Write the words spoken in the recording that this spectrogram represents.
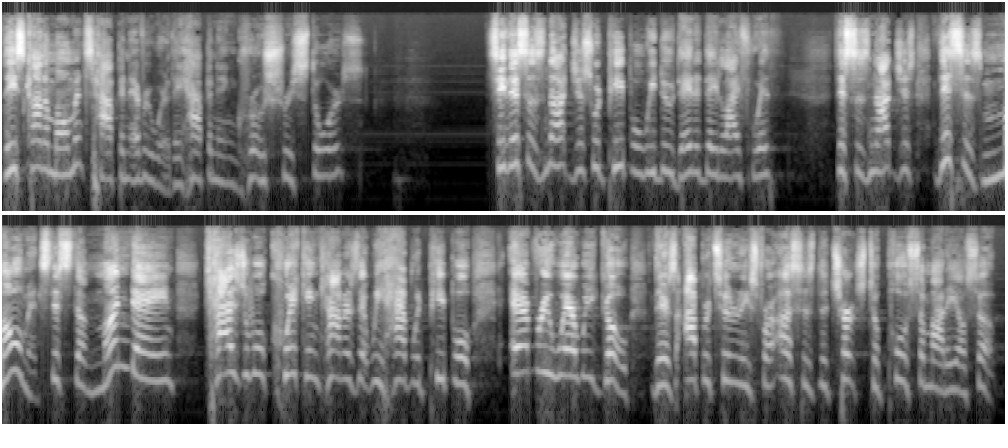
these kind of moments happen everywhere. They happen in grocery stores. See, this is not just what people we do day to day life with. This is not just, this is moments. This is the mundane, casual, quick encounters that we have with people everywhere we go. There's opportunities for us as the church to pull somebody else up.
